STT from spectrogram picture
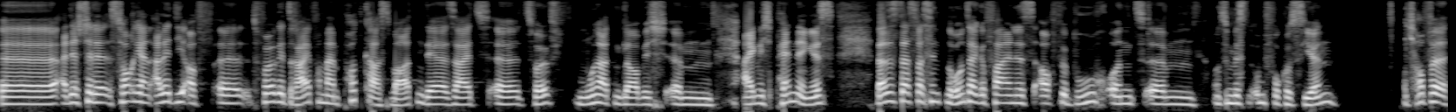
Äh, an der Stelle sorry an alle, die auf äh, Folge drei von meinem Podcast warten, der seit äh, zwölf Monaten glaube ich ähm, eigentlich pending ist. Das ist das, was hinten runtergefallen ist, auch für Buch und ähm, uns ein bisschen umfokussieren. Ich hoffe,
